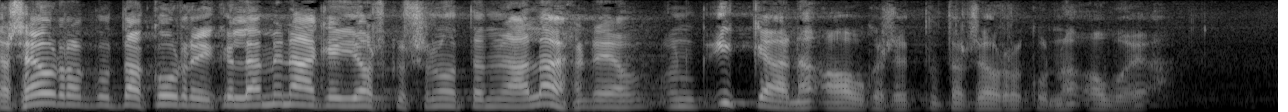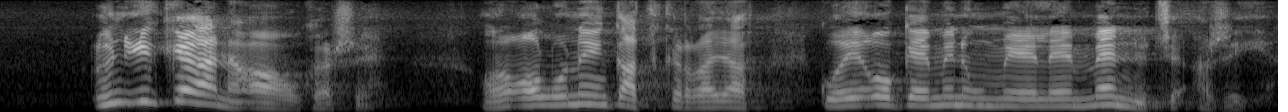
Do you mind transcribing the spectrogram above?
Ja seurakunta kuri, kyllä minäkin joskus sanon, että minä lähden ja on ikänä aukaiset tuota seurakunnan ovea. On ikänä aukase. On ollut niin katkera ja kun ei oikein minun mieleen mennyt se asia.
